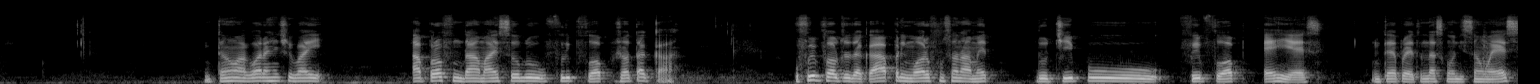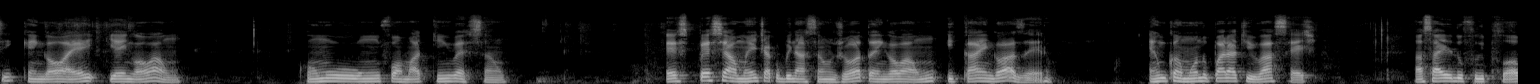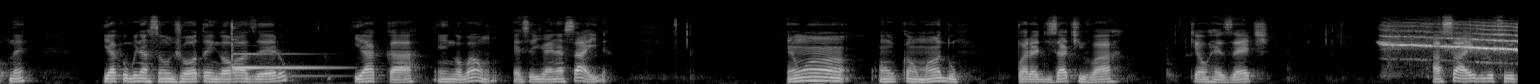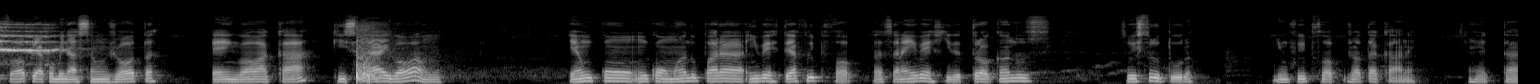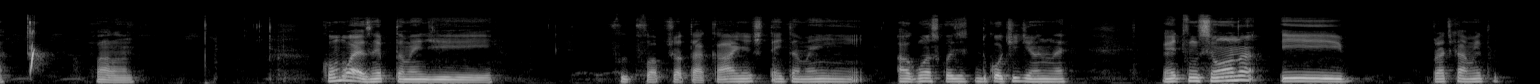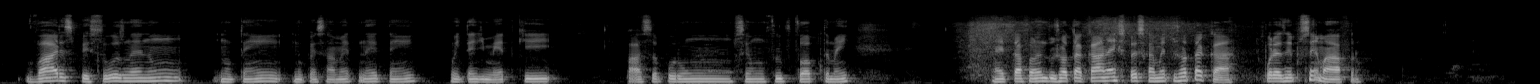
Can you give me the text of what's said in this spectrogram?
Então agora a gente vai aprofundar mais sobre o flip-flop JK. O flip-flop JK aprimora o funcionamento do tipo flip-flop RS, interpretando as condições S, que é igual a R e é igual a 1, como um formato de inversão especialmente a combinação J é igual a 1 e K é igual a 0. É um comando para ativar 7. A saída do flip-flop, né? E a combinação J é igual a 0 e a K é igual a 1. Essa já é na saída. É uma, um comando para desativar, que é o reset. A saída do flip-flop e a combinação J é igual a K, que está igual a 1 é um, com, um comando para inverter a flip-flop. Ela será invertida, trocando sua estrutura de um flip-flop JK, né? A gente tá falando. Como exemplo também de flip-flop JK, a gente tem também algumas coisas do cotidiano, né? A gente funciona e praticamente várias pessoas, né, não, não tem no pensamento, nem tem o entendimento que passa por um ser um flip-flop também. A gente tá falando do JK, né, especificamente do JK. Por exemplo, o semáforo.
